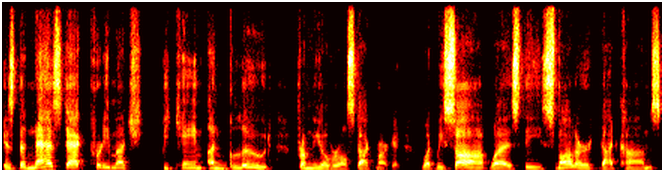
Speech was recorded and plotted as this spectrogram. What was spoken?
is the NASDAQ pretty much became unglued from the overall stock market what we saw was the smaller dot coms,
